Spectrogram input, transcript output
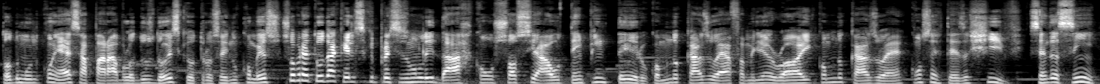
Todo mundo conhece a parábola dos dois que eu trouxe aí no começo, sobretudo aqueles que precisam lidar com o social o tempo inteiro, como no caso é a família Roy, como no caso é, com certeza, Shiv. Sendo assim,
